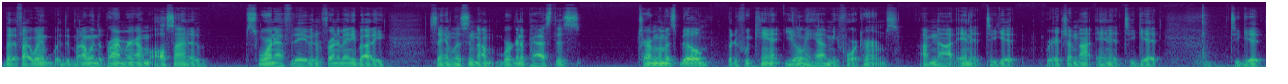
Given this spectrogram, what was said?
but if I win, when I win the primary, I'm, I'll sign a sworn affidavit in front of anybody saying, listen, I'm, we're going to pass this term limits bill, but if we can't, you only have me four terms. I'm not in it to get rich. I'm not in it to get to get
